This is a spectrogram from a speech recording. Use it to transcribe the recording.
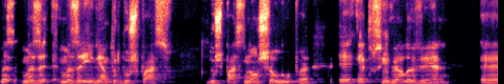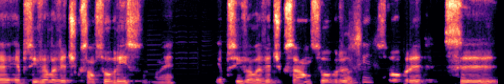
Mas, mas, mas aí dentro do espaço, do espaço não chalupa, é, é possível haver é, é possível haver discussão sobre isso, não é? É possível haver discussão sobre, Sim. sobre se-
